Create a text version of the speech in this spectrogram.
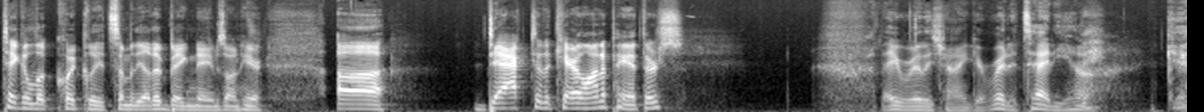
take a look quickly at some of the other big names on here. Uh, Dak to the Carolina Panthers. They really trying to get rid of Teddy, huh? God.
